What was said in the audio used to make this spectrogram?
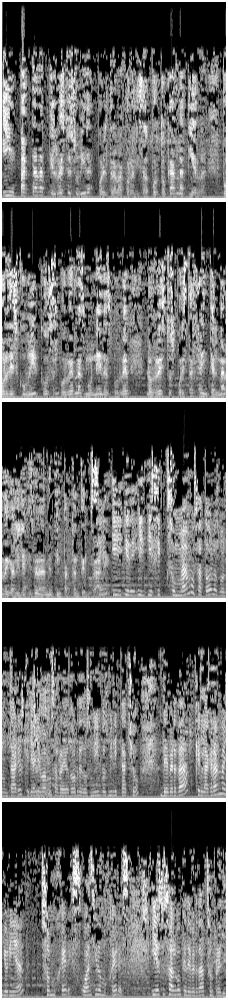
impactada el resto de su vida por el trabajo realizado, por tocar la tierra, por descubrir cosas, por ver las monedas, por ver los restos, por estar frente al mar de Galilea. Es verdaderamente impactante el lugar. Sí, ¿eh? y, y, y, y si sumamos a todos los voluntarios, que ya Sí. llevamos alrededor de 2.000, 2.000 y cacho, de verdad que la gran mayoría son mujeres o han sido mujeres. Y eso es algo que de verdad sorprende.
